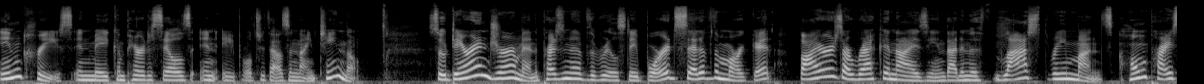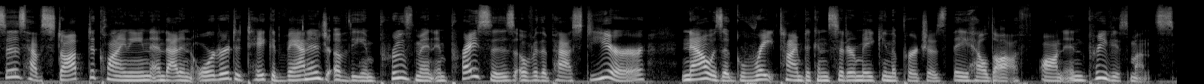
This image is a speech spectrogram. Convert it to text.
increase in May compared to sales in April 2019, though. So, Darin Germyn, the president of the real estate board, said of the market, buyers are recognizing that in the last three months, home prices have stopped declining, and that in order to take advantage of the improvement in prices over the past year, now is a great time to consider making the purchase they held off on in previous months.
